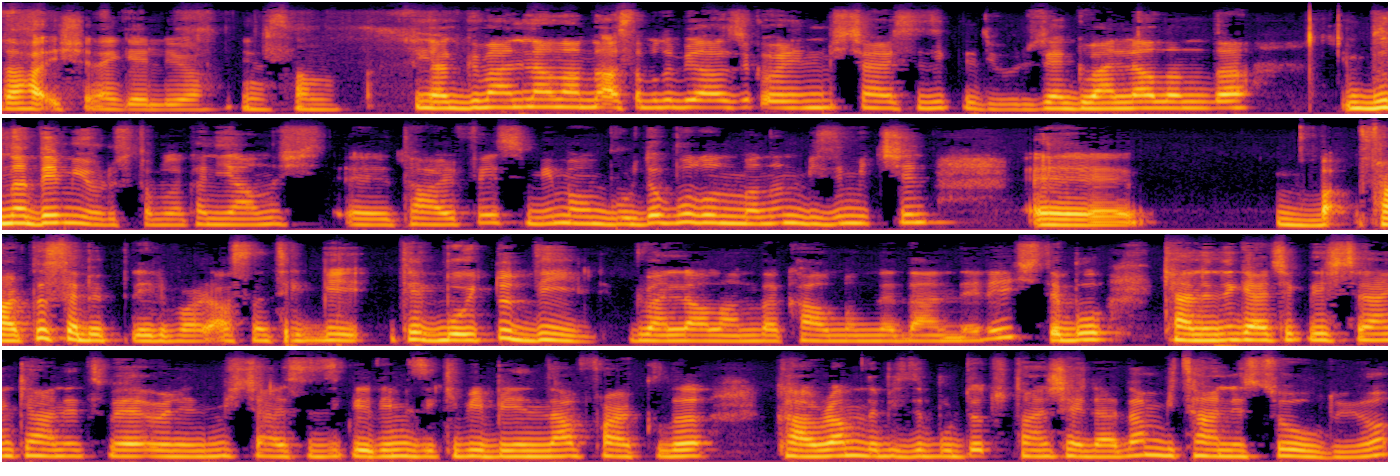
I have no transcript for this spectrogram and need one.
daha işine geliyor insanın. Ya güvenli alanda aslında bunu birazcık öğrenilmiş çaresizlik de diyoruz. Yani güvenli alanında buna demiyoruz tam olarak. Hani yanlış e, tarif etmeyeyim ama burada bulunmanın bizim için e, farklı sebepleri var aslında tek bir tek boyutlu değil güvenli alanda kalmanın nedenleri işte bu kendini gerçekleştiren kehanet ve öğrenilmiş çaresizlik dediğimiz iki birbirinden farklı kavram da bizi burada tutan şeylerden bir tanesi oluyor.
